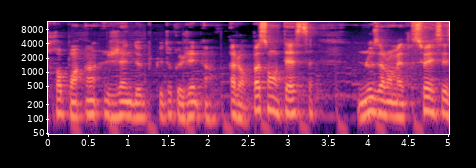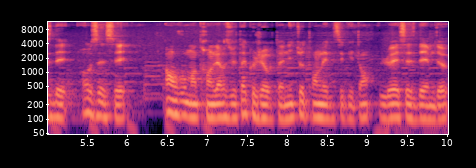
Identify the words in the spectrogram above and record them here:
3.1 Gen 2 plutôt que Gen 1. Alors passons au test, nous allons mettre ce SSD aux essais en vous montrant les résultats que j'ai obtenus tout en exécutant le SSD M2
